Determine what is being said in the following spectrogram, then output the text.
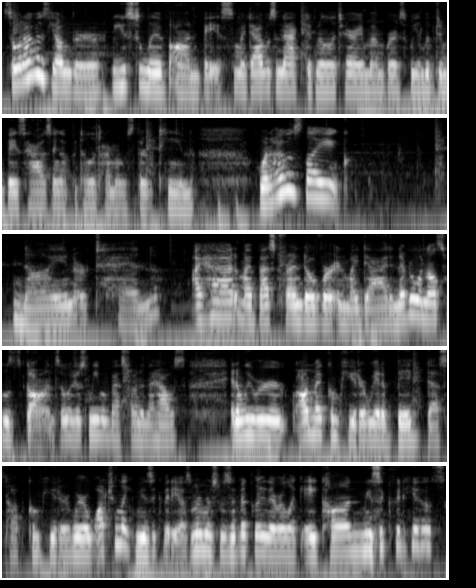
So when I was younger, we used to live on base. My dad was an active military member, so we lived in base housing up until the time I was 13. When I was like 9 or 10, I had my best friend over and my dad, and everyone else was gone. So it was just me and my best friend in the house. And we were on my computer. We had a big desktop computer. We were watching like music videos. I remember specifically they were like Akon music videos.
